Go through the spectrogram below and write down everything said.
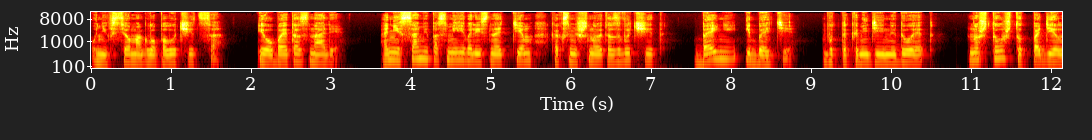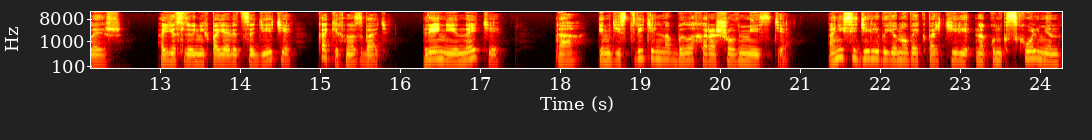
У них все могло получиться. И оба это знали. Они сами посмеивались над тем, как смешно это звучит. Бенни и Бетти, будто комедийный дуэт. Но что ж тут поделаешь? А если у них появятся дети, как их назвать? Лени и Нетти? Да, им действительно было хорошо вместе. Они сидели в ее новой квартире на Кунгсхольмен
